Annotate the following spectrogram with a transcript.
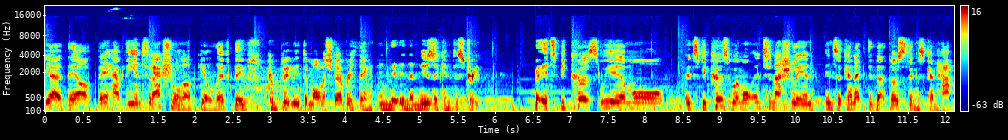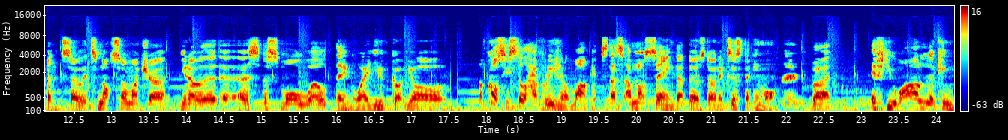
yeah, they are. They have the international appeal. They've they've completely demolished everything in the in the music industry. But it's because we are more. It's because we're more internationally in, interconnected that those things can happen. So it's not so much a you know a, a, a small world thing where you've got your. Of course, you still have regional markets. That's. I'm not saying that those don't exist anymore, but if you are looking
